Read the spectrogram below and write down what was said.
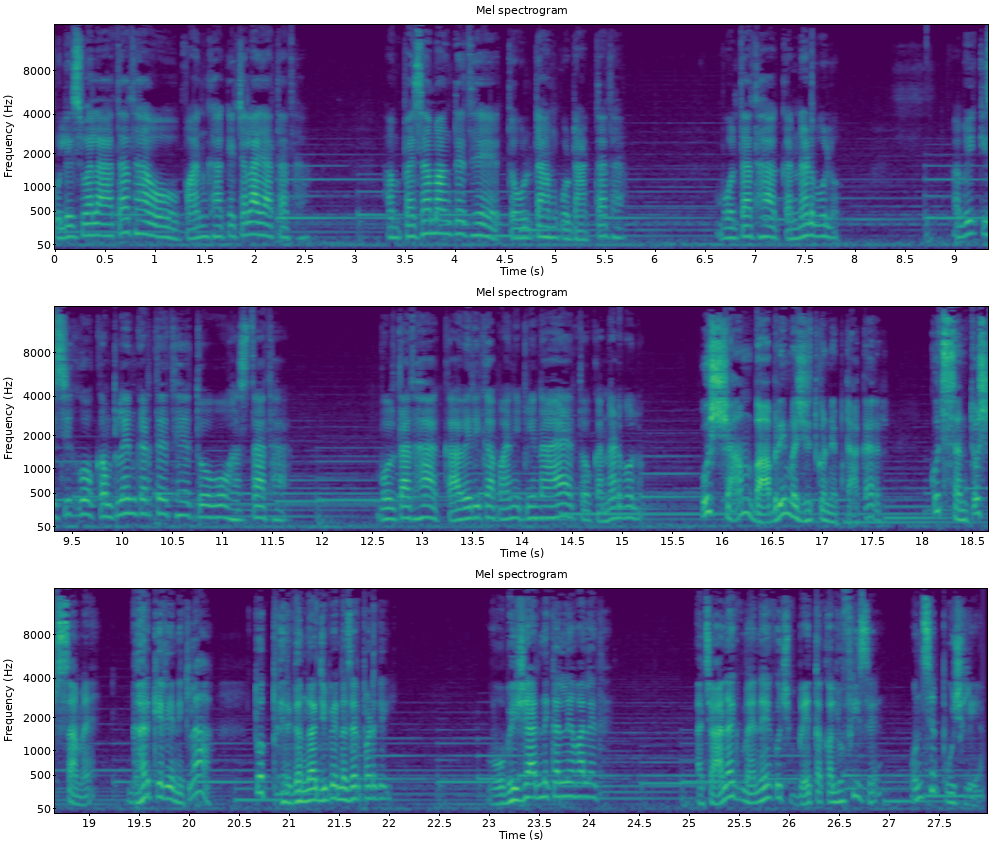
पुलिस वाला आता था, वो पान खा के चला जाता था। हम पैसा मांगते थे तो उल्टा हमको डांटता था। बोलता था, कन्नड़ बोलो। अभी किसी को कंप्लेन करते थे तो वो हंसता था। बोलता था, कावेरी का पानी पीना है तो कन्नड़ बोलो। उस शाम बाबरी मस्जिद को निपटाकर कुछ संतुष्ट सा मैं घर के लिए निकला तो फिर गंगा जी पे नज़र पड़ गई। वो भी शायद निकलने वाले थे। अचानक मैंने कुछ बेतकल्लुफी से उनसे पूछ लिया,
